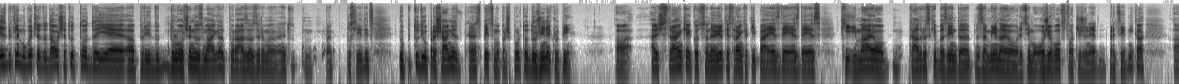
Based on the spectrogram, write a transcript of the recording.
Jaz bi kle mogoče dodal še tudi to, da je pri do, določanju zmage ali poraza, oziroma ne, tudi, posledic, tudi vprašanje, ne, spet smo pri športu, dolžine klopi. A, a veš, stranke, kot so velike stranke, tipa SD, SDS, ki imajo kadrovski bazen, da zamenjajo recimo ožje vodstvo, če že ne predsednika. A,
